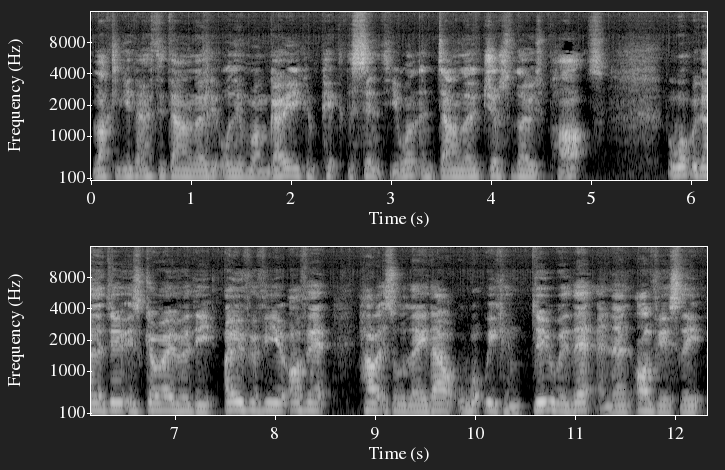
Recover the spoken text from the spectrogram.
Luckily you don't have to download it all in one go. You can pick the synth you want and download just those parts. But what we're going to do is go over the overview of it, how it's all laid out, what we can do with it, and then obviously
